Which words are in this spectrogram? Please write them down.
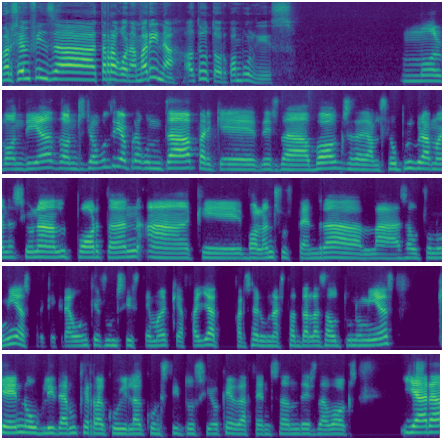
Marxem fins a Tarragona. Marina, el teu torn, quan vulguis. Molt bon dia. Doncs jo voldria preguntar, perquè des de Vox, del seu programa nacional, porten a que volen suspendre les autonomies, perquè creuen que és un sistema que ha fallat. Per ser un estat de les autonomies que no oblidem que recull la Constitució que defensen des de Vox. I ara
